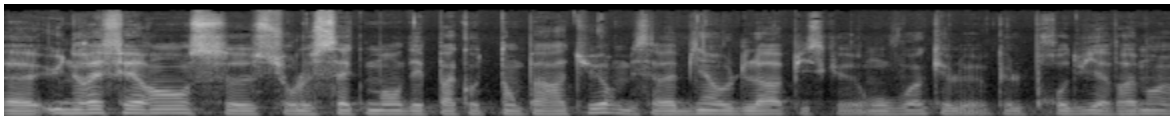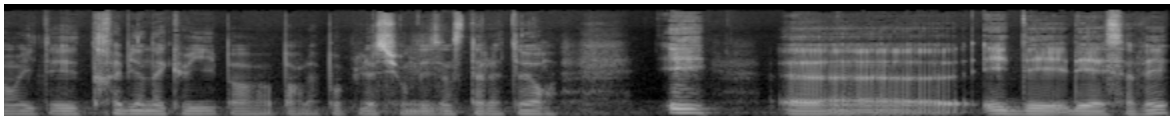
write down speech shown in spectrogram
Une référence sur le segment des packs haute température, mais ça va bien au-delà puisqu'on voit que le, produit a vraiment été très bien accueilli par, la population des installateurs et, et des, SAV.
